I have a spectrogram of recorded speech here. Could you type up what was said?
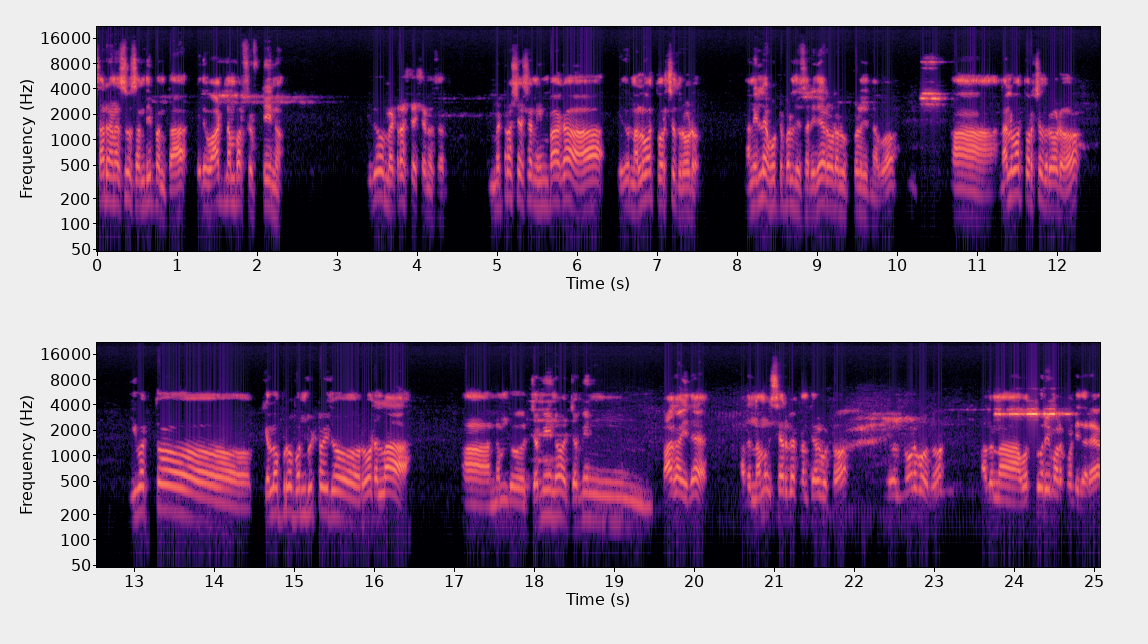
ಸರ್, ನನ್ನ ಹೆಸರು ಸಂದೀಪ್ ಅಂತ. ಇದು ವಾರ್ಡ್ ನಂಬರ್ ಫಿಫ್ಟೀನ್ ಇದು metro station sir. Metro station ಹಿಂಭಾಗ ಇದು ನಲ್ವತ್ತು ವರ್ಷದ ರೋಡು. ನಾನು ಇಲ್ಲೇ ಹುಟ್ಟು ಸರ್, ಇದೇ ರೋಡಲ್ಲಿ ಹುಟ್ಟು ಬೆಳೆದಿದ್ದು ನಾವು. ನಲ್ವತ್ತು ವರ್ಷದ ರೋಡು. ಇವತ್ತು ಕೆಲವೊಬ್ರು ಬಂದ್ಬಿಟ್ಟು ಇದು ರೋಡೆಲ್ಲ ನಮ್ಮದು ಜಮೀನು, ಜಮೀನ್ ಭಾಗ ಇದೆ. ಅದನ್ನ ನಮಗೆ ಸೇರ್ಬೇಕಂತ ಹೇಳ್ಬಿಟ್ಟು ನೀವು ನೋಡ್ಬೋದು. ಅದನ್ನ ಒತ್ತುವರಿ ಮಾಡ್ಕೊಂಡಿದ್ದಾರೆ.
